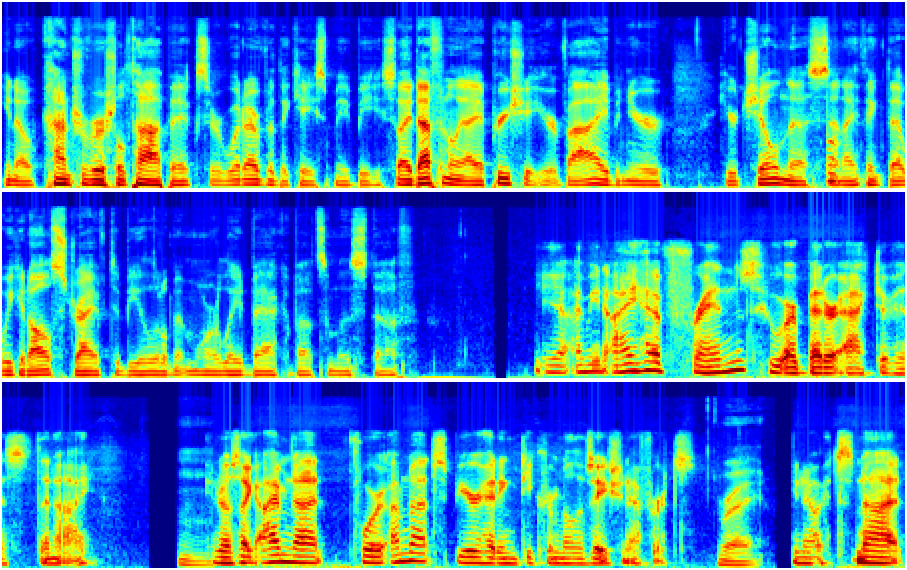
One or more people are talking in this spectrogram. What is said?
you know controversial topics or whatever the case may be. So I definitely I appreciate your vibe and your your chillness, and I think that we could all strive to be a little bit more laid back about some of this stuff. Yeah, I mean, I have friends who are better activists than I. Hmm. You know, it's like I'm not for I'm not spearheading decriminalization efforts. Right. You know, it's not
